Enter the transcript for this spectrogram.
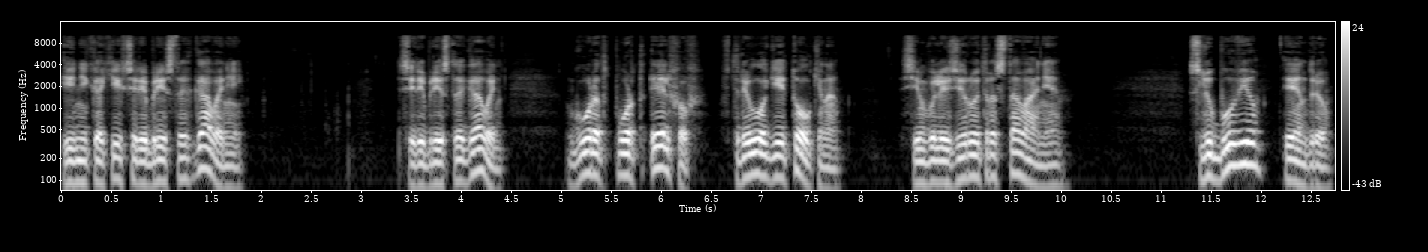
и никаких серебристых гаваней. Серебристая гавань — город-порт эльфов в трилогии Толкина, символизирует расставание. С любовью, Эндрю.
